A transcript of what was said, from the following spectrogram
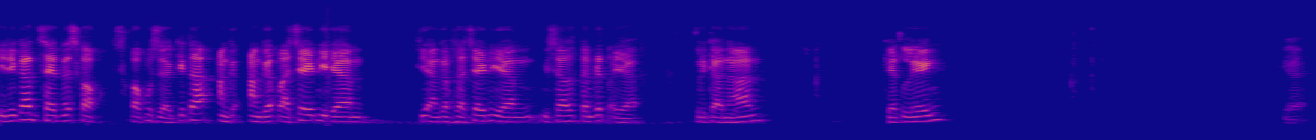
ini kan Science Scopus ya. Kita anggap, anggap aja ini yang dianggap saja ini yang misal template Pak ya. Klik kanan, get link. Ya.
